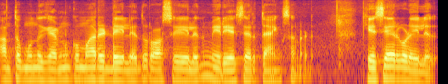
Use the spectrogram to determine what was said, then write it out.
అంతకుముందు కిరణ్ కుమార్ రెడ్డి వేయలేదు రోస వేయలేదు మీరు వేశారు థ్యాంక్స్ అన్నాడు. కేసీఆర్ కూడా వేయలేదు.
